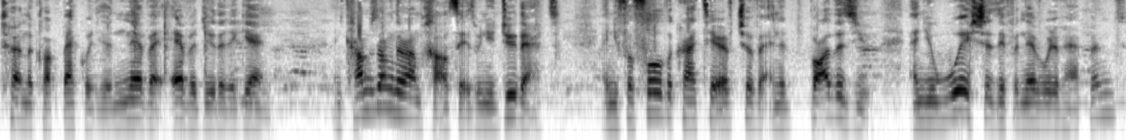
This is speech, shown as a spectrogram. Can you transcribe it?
turn the clock backward. He'll never, ever do that again. And comes along the Ramchal says, when you do that, and you fulfill the criteria of tshuva, and it bothers you, and you wish as if it never would have happened,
